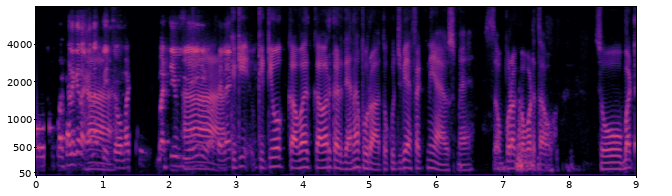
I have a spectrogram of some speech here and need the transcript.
वो पकड़ के रखा ना हाँ। पिच वो मट्टी मट्टी यही हाँ पहले क्योंकि क्योंकि वो कवर कवर कर दिया ना पूरा तो कुछ भी इफ़ेक्ट नहीं आया उसमें सब पूरा कवर था वो। सो so, बट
